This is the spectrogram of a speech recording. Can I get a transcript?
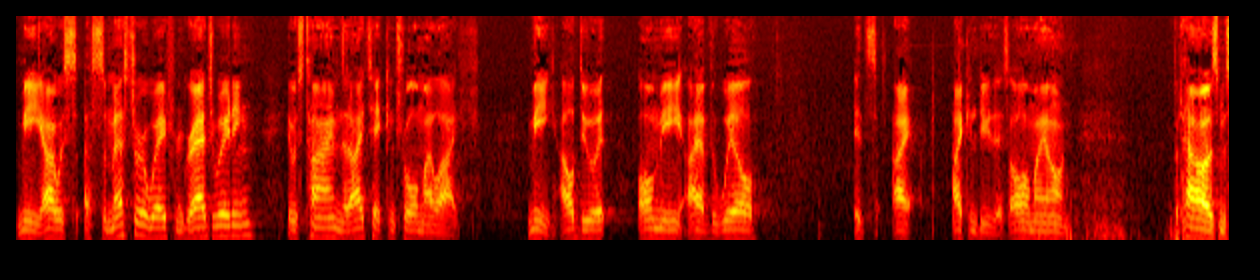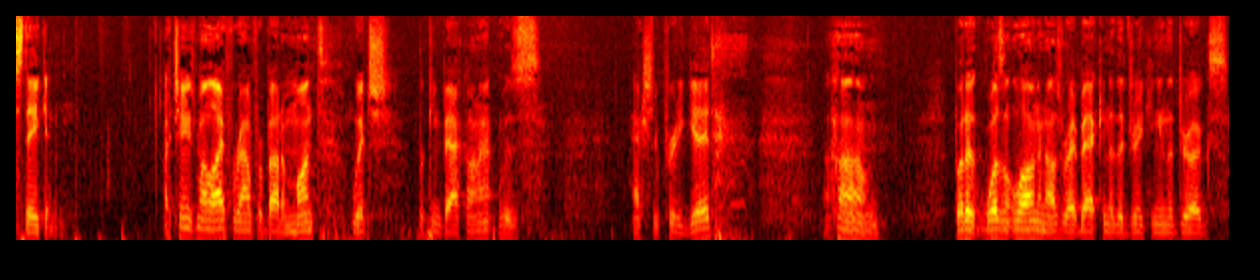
Me, I was a semester away from graduating. It was time that I take control of my life. Me, I'll do it. All me. I have the will. It's I I can do this all on my own. But how I was mistaken. I changed my life around for about a month, which looking back on it was actually pretty good. um, but it wasn't long and I was right back into the drinking and the drugs.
